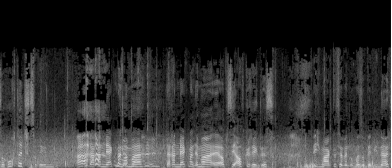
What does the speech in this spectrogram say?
so Hochdeutsch zu reden. Ah. Daran merkt man immer, daran merkt man immer, äh, ob sie aufgeregt ist. Ich mag das ja, wenn Oma so Berlinert.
